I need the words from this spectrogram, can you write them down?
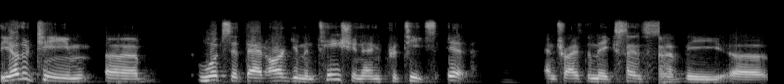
The other team uh, looks at that argumentation and critiques it and tries to make sense of the, uh,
